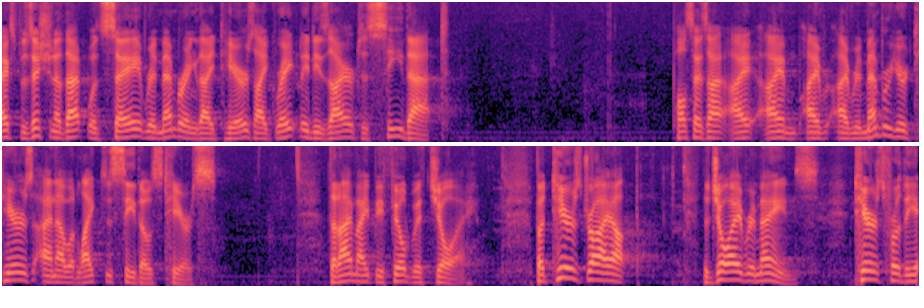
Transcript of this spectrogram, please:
exposition of that would say, Remembering thy tears, I greatly desire to see that. Paul says, I, I, I, I remember your tears and I would like to see those tears, that I might be filled with joy. But tears dry up, the joy remains. Tears for the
